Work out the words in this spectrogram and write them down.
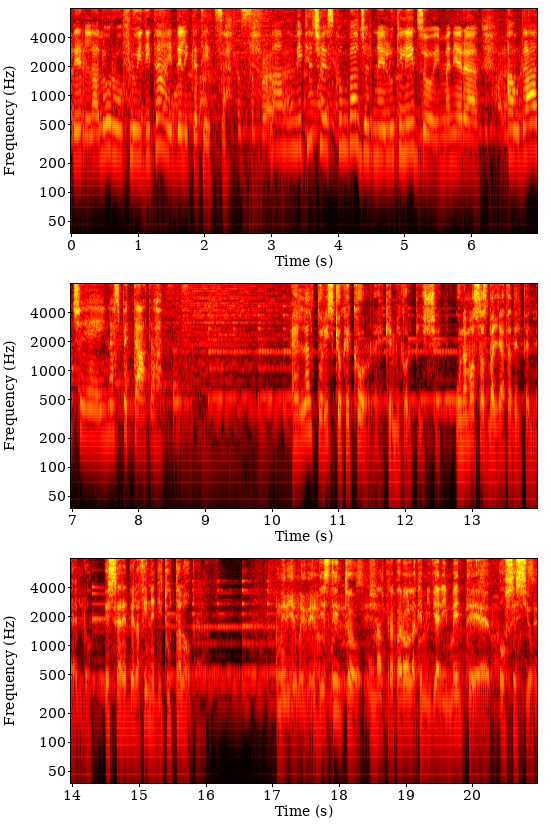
per la loro fluidità e delicatezza, ma mi piace sconvolgerne l'utilizzo in maniera audace e inaspettata. È l'alto rischio che corre che mi colpisce. Una mossa sbagliata del pennello e sarebbe la fine di tutta l'opera. Distinto, un'altra parola che mi viene in mente è ossessione.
